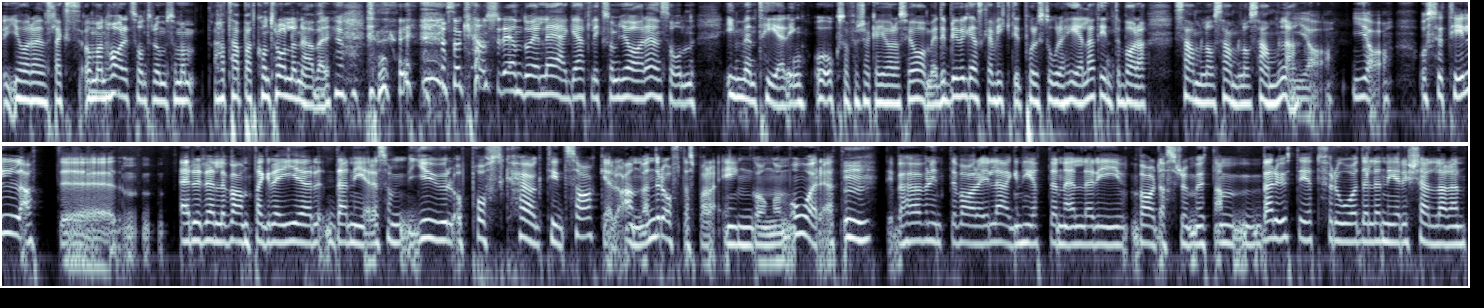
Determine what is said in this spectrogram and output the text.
göra en slags, om man har ett sånt rum som man har tappat kontrollen över, så kanske det ändå är läge att liksom göra en sån inventering och också försöka göra sig av med. Det blir väl ganska viktigt på det stora hela, att inte bara samla och samla och samla. Ja, ja. Och se till att är det relevanta grejer där nere, som jul och påsk, högtidssaker, använder du oftast bara en gång om året. Det behöver inte vara i lägenheten eller i vardagsrummet, utan bär ut det i ett förråd eller ner i källaren,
